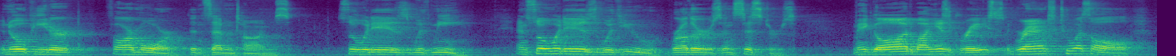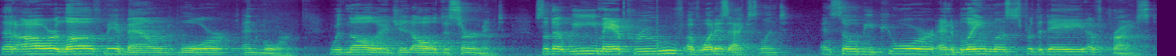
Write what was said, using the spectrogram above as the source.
And O Peter, far more than seven times. So it is with me, and so it is with you, brothers and sisters. May God, by his grace, grant to us all that our love may abound more and more, with knowledge and all discernment, so that we may approve of what is excellent and so be pure and blameless for the day of Christ,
